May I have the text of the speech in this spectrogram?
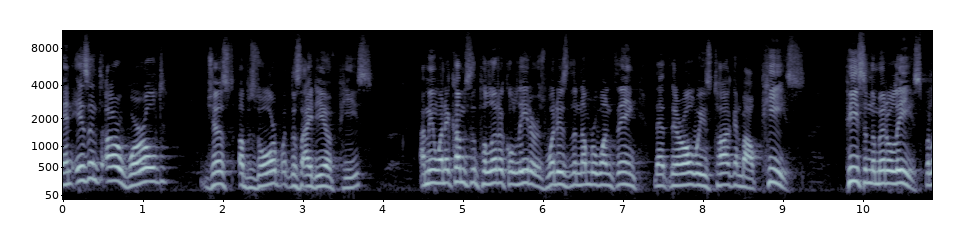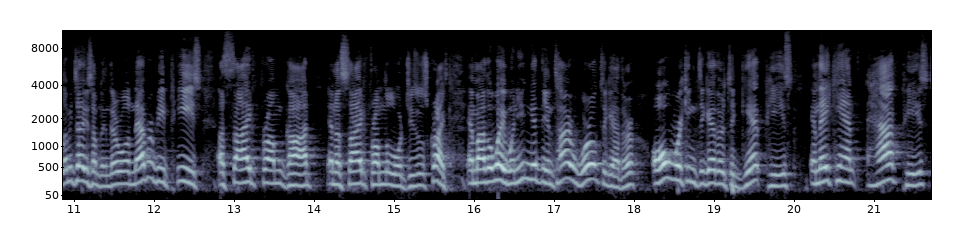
and isn't our world just absorbed with this idea of peace? I mean, when it comes to political leaders, what is the number one thing that they're always talking about? Peace peace in the Middle East. But let me tell you something there will never be peace aside from God and aside from the Lord Jesus Christ. And by the way, when you can get the entire world together, all working together to get peace, and they can't have peace,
